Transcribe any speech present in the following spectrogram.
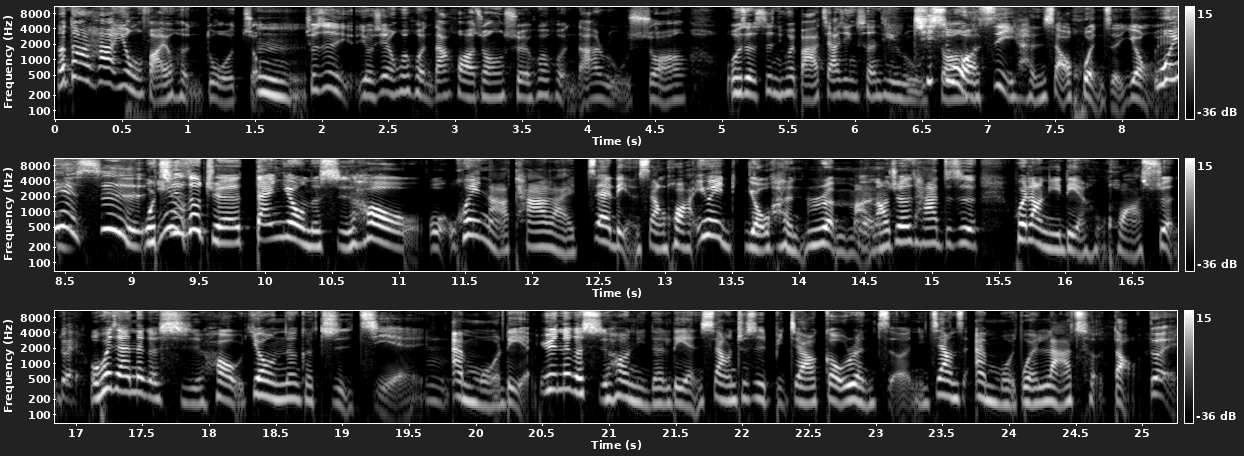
那当然它的用法有很多种，嗯，就是有些人会混搭化妆水，会混搭乳霜，或者是你会把它加进身体乳霜。其实我自己很少混着用，欸，我也是。我其实都觉得单用的时候，我会拿它来在脸上画，因为油很润嘛，然后就是它就是会让你脸很滑顺。对，我会在那个时候用那个指节按摩脸，嗯，因为那个时候你的脸上就是比较够润泽，你这样子按摩不会拉扯到。对，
